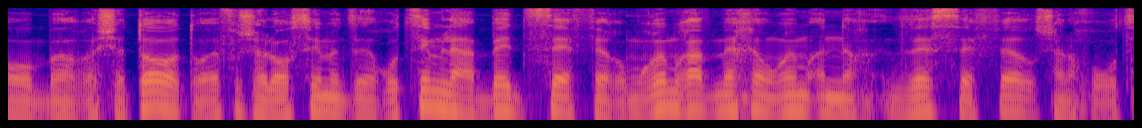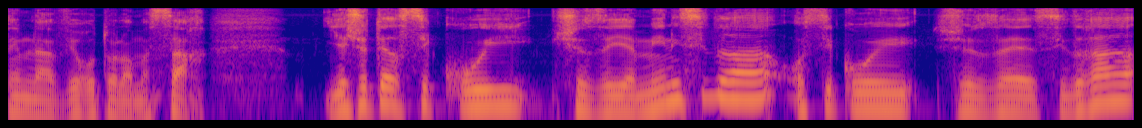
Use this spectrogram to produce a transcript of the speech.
או ברשתות, או איפה שלא עושים את זה, רוצים לאבד ספר, אומרים רב מכר, אומרים, זה ספר שאנחנו רוצים להעביר אותו למסך. יש יותר סיכוי שזה יהיה מיני סדרה, או סיכוי שזה סדרה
